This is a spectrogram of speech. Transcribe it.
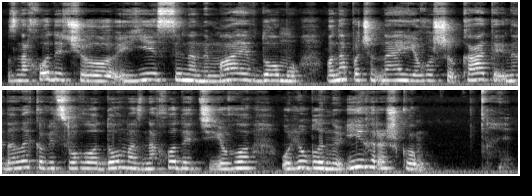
знаходить, що її сина немає вдому. Вона починає його шукати і недалеко від свого дому знаходить його улюблену іграшку.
